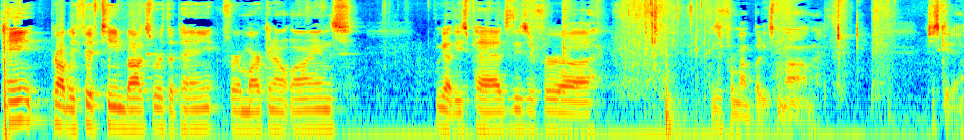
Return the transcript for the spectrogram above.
Paint, probably 15 bucks worth of paint for marking out lines. We got these pads. These are for uh, these are for my buddy's mom. Just kidding.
